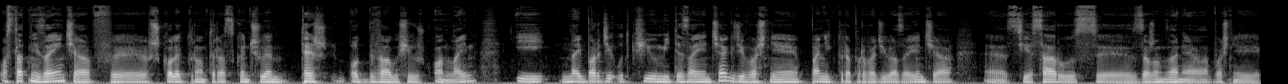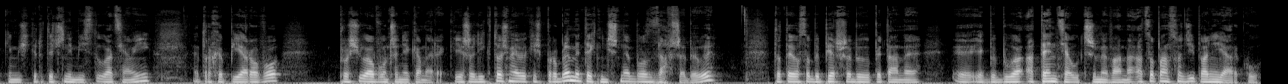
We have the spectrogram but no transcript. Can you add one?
ostatnie zajęcia w szkole, którą teraz skończyłem, też odbywały się już online i najbardziej utkwiły mi te zajęcia, gdzie właśnie pani, która prowadziła zajęcia e, z CSR-u, z zarządzania właśnie jakimiś krytycznymi sytuacjami, e, trochę PR-owo, prosiła o włączenie kamerek. Jeżeli ktoś miał jakieś problemy techniczne, bo zawsze były, to te osoby pierwsze były pytane, e, jakby była atencja utrzymywana, a co pan sądzi, panie Jarku?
